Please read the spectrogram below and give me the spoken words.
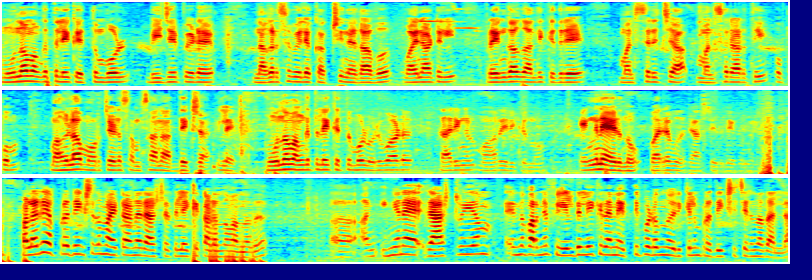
മൂന്നാം അംഗത്തിലേക്ക് എത്തുമ്പോൾ ബി ജെ പിയുടെ നഗരസഭയിലെ കക്ഷി നേതാവ് വയനാട്ടിൽ പ്രിയങ്ക ഗാന്ധിക്കെതിരെ മത്സരിച്ച മത്സരാർത്ഥി ഒപ്പം മഹിളാ മോർച്ചയുടെ സംസ്ഥാന അധ്യക്ഷ ഇല്ലേ? മൂന്നാം അംഗത്തിലേക്ക് എത്തുമ്പോൾ ഒരുപാട് കാര്യങ്ങൾ മാറിയിരിക്കുന്നു. എങ്ങനെയായിരുന്നു വരവ് രാഷ്ട്രീയത്തിലേക്ക് വളരെ അപ്രതീക്ഷിതമായിട്ടാണ് രാഷ്ട്രീയത്തിലേക്ക് കടന്നു വന്നത്. ഇങ്ങനെ രാഷ്ട്രീയം എന്ന് പറഞ്ഞ ഫീൽഡിലേക്ക് തന്നെ എത്തിപ്പെടും എന്ന് ഒരിക്കലും പ്രതീക്ഷിച്ചിരുന്നതല്ല.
